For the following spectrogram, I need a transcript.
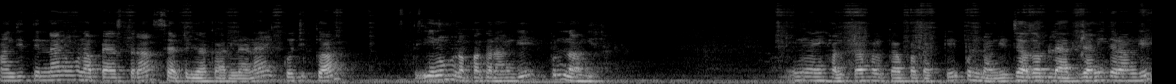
ਹਾਂਜੀ, ਤਿੰਨਾਂ ਨੂੰ ਹੁਣ ਆਪਾਂ ਇਸ ਤਰ੍ਹਾਂ ਸੈੱਟ ਜਾ ਕਰ ਲੈਣਾ, ਇੱਕੋ ਜਿੱਕਾ ਤੇ ਇਹਨੂੰ ਹੁਣ ਆਪਾਂ ਕਰਾਂਗੇ ਭੁੰਨਾਂਗੇ। ਇਹਨੂੰ ਐਂ ਹਲਕਾ ਹਲਕਾ ਆਪਾਂ ਕਰਕੇ ਭੁੰਨਾਂਗੇ। ਜ਼ਿਆਦਾ ਬਲੈਕ ਜਾਂ ਨਹੀਂ ਕਰਾਂਗੇ।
